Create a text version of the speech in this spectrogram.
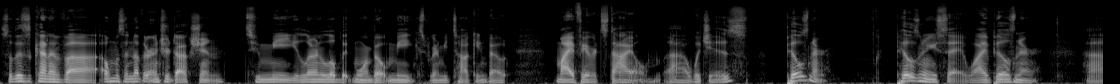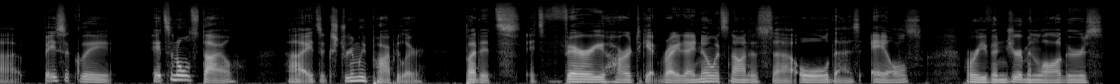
So, this is kind of uh, almost another introduction to me. You learn a little bit more about me because we're going to be talking about my favorite style, uh, which is Pilsner. Pilsner, you say? Why Pilsner? Uh, basically, it's an old style. Uh, it's extremely popular, but it's it's very hard to get right. I know it's not as uh, old as ales or even German lagers.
